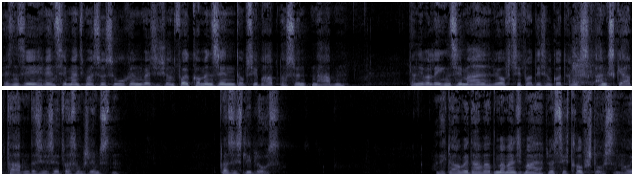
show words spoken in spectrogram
Wissen Sie, wenn Sie manchmal so suchen, weil Sie schon vollkommen sind, ob Sie überhaupt noch Sünden haben, dann überlegen Sie mal, wie oft Sie vor diesem Gott Angst, Angst gehabt haben. Das ist etwas vom Schlimmsten. Das ist lieblos. Und ich glaube, da werden wir manchmal plötzlich draufstoßen. Oh,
